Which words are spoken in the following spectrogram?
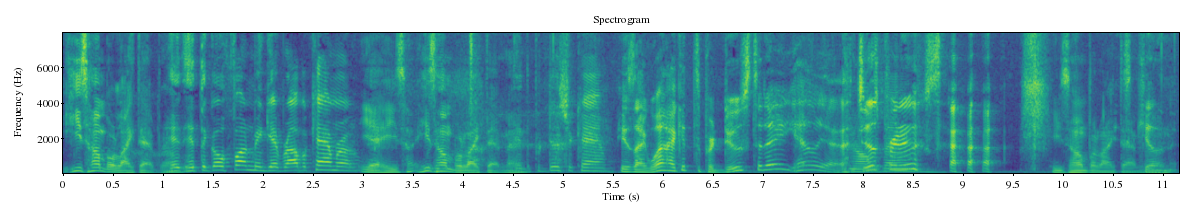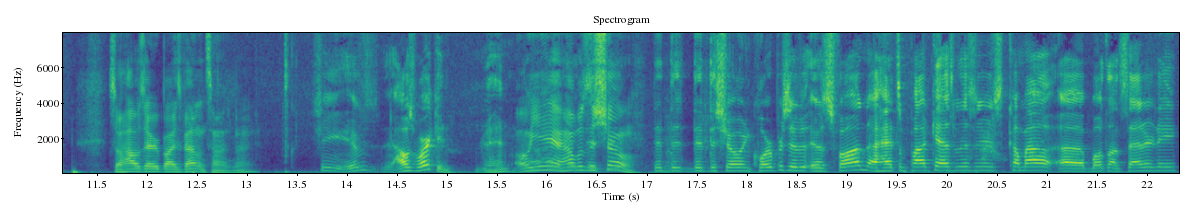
he's humble like that, bro. Hit, hit the GoFundMe, get Rob a camera. yeah, he's he's humble like that, Hit man. the producer cam. He's like, "What? I get to produce today? Hell yeah! know Just produce." He's humble like that, Killing man. Killing it. So how was everybody's Valentine's, man? Gee, it was. I was working, man. Oh, yeah, I how did- was the show? Did, did, did the show in Corpus? It was, it was fun. I had some podcast listeners come out uh, both on Saturday.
